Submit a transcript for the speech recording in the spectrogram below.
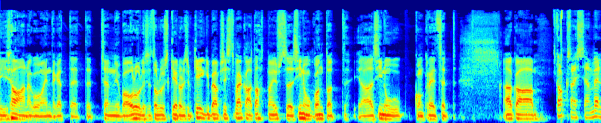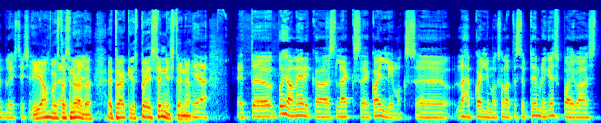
ei saa nagu enda kätte, et, et see on juba oluliselt, oluliselt keerulisem, keegi peab siis väga tahtma just seda sinu kontot ja sinu konkreetset, aga kaks asja on veel Playstationil. jah, ma just tahtsin öelda, et rääkides BSN-ist on ju. jah, et äh, Põhja-Ameerikas läks see kallimaks, äh, läheb kallimaks alates septembri keskpaigast.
